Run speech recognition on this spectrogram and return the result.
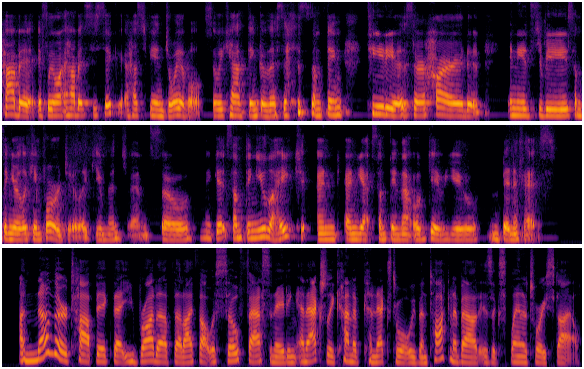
Habit, if we want habits to stick, it has to be enjoyable. So we can't think of this as something tedious or hard. It, it needs to be something you're looking forward to, like you mentioned. So make it something you like and and yet something that will give you benefits. Another topic that you brought up that I thought was so fascinating and actually kind of connects to what we've been talking about is explanatory style.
